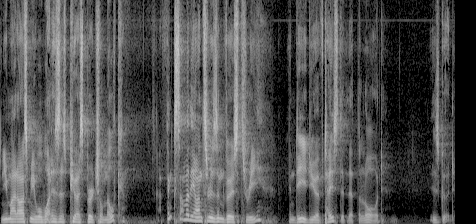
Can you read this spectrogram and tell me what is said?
And you might ask me, well, what is this pure spiritual milk? I think some of the answer is in verse 3. Indeed, you have tasted that the Lord is good.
